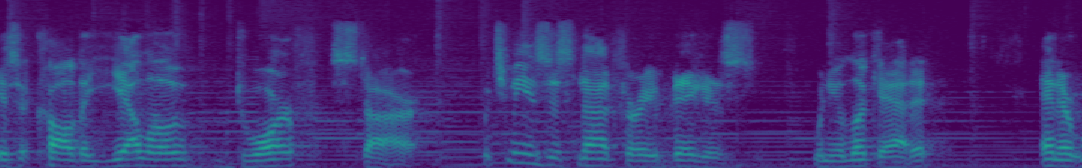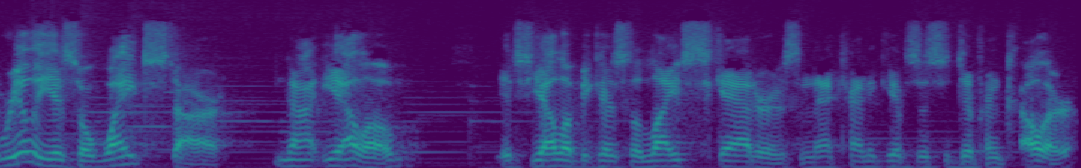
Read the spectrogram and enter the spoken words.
is it called a yellow dwarf star, which means it's not very big as when you look at it. And it really is a white star, not yellow. It's yellow because the light scatters and that kind of gives us a different color.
